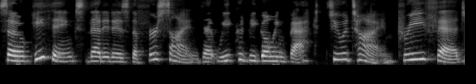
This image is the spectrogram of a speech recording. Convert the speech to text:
So he thinks that it is the first sign that we could be going back to a time pre Fed,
